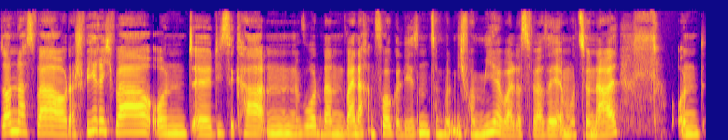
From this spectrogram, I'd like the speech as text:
besonders war oder schwierig war. Und äh, diese Karten wurden dann Weihnachten vorgelesen, zum Glück nicht von mir, weil das war sehr emotional. Und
